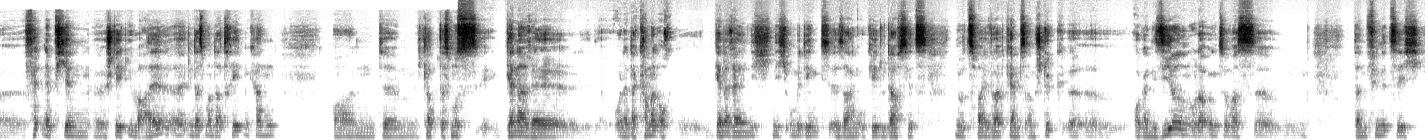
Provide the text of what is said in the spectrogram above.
äh, Fettnäpfchen äh, steht überall, äh, in das man da treten kann. Und ähm, ich glaube, das muss generell, oder da kann man auch generell nicht, nicht unbedingt äh, sagen, okay, du darfst jetzt nur zwei WordCamps am Stück äh, organisieren oder irgend sowas. Äh, dann findet sich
